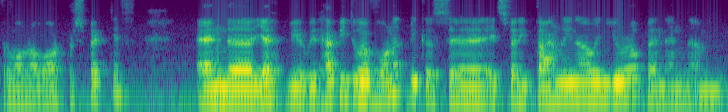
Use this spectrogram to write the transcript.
from award perspective and uh, yeah, we're, we're happy to have won it because uh, it's very timely now in Europe and, and I mean,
